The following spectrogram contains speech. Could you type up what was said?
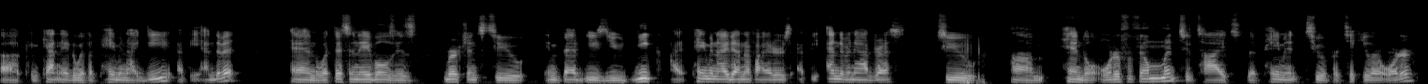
uh, concatenated with a payment ID at the end of it. And what this enables is merchants to embed these unique payment identifiers at the end of an address to um, handle order fulfillment, to tie the payment to a particular order,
